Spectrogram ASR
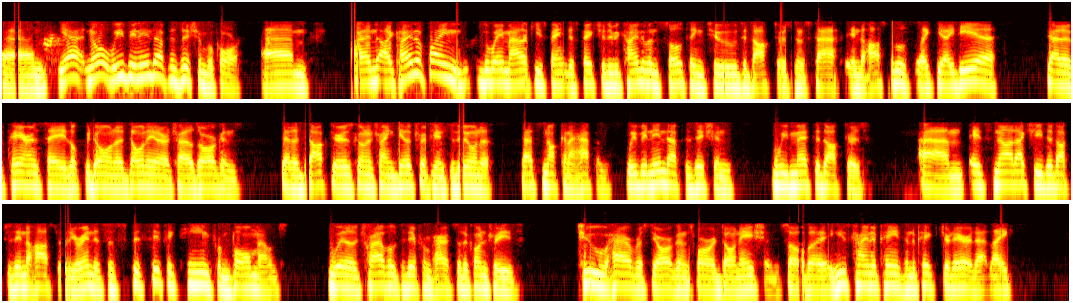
Um, yeah, no, we've been in that position before. Um, and I kind of find the way Malachy's painting this picture to be kind of insulting to the doctors and staff in the hospitals. Like the idea that a parent say, look, we don't want to donate our child's organs, that a doctor is going to try and guilt trip you into doing it. That's not going to happen. We've been in that position. We've met the doctors. Um, it's not actually the doctors in the hospital you're in. It's a specific team from Beaumont will travel to different parts of the countries to harvest the organs for a donation. So but he's kind of painting the picture there that like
